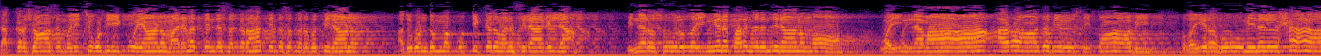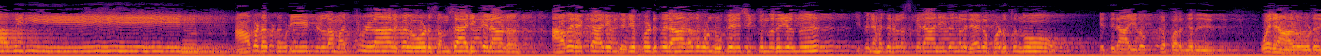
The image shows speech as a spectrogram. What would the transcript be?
ചക്രശ്വാസം വലിച്ചുകൊണ്ടിരിക്കുകയാണ്. മരണത്തിന്റെ സക്രാഹത്തിന്റെ സന്ദർഭത്തിലാണ്. അതുകൊണ്ടും ആ കുട്ടിക്കത് മനസ്സിലാകില്ല. പിന്നെ റസൂലുള്ള ഇങ്ങനെ പറഞ്ഞത് എന്തിനാണെന്നോ? വൈന്നമാ അവിടെ കൂടിയിട്ടുള്ള മറ്റുള്ള ആളുകളോട് സംസാരിക്കലാണ് അവരെ കാര്യം ധൈര്യപ്പെടുത്തലാണ് അതുകൊണ്ട് ഉദ്ദേശിക്കുന്നത് എന്ന് ഇബൻ ഹജർ അസ്കലാനി തങ്ങൾ രേഖപ്പെടുത്തുന്നു. എന്തിനാ ഇതൊക്കെ പറഞ്ഞത്? ഒരാളോട്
